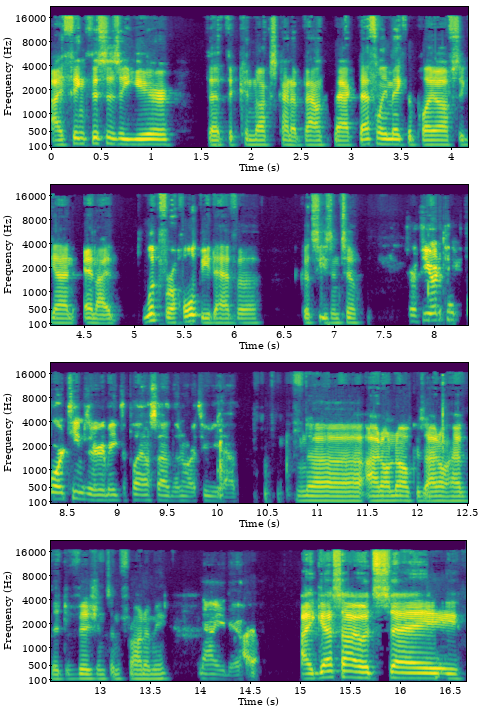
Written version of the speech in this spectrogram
I think this is a year that the Canucks kind of bounce back, definitely make the playoffs again. And I look for Holtby to have a good season too. So if you were to pick four teams that are going to make the playoffs out of the North, who do you have? Uh, I don't know because I don't have the divisions in front of me. Now you do. I, I, guess I would say,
